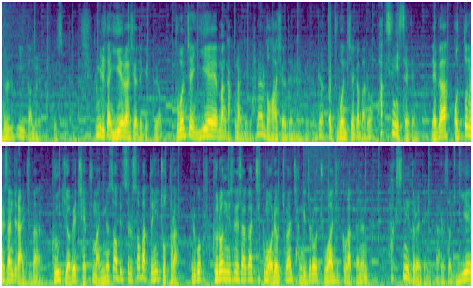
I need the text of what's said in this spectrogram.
늘 회의감을 갖고 있습니다. 그럼 일단 이해를 하셔야 되겠고요. 두 번째 이해만 갖고는 안 됩니다. 하나를 더 하셔야 되는데요. 그 두 번째가 바로 확신이 있어야 됩니다. 내가 어떤 회사인지는 알지만 그 기업의 제품 아니면 서비스를 써봤더니 좋더라. 그리고 그런 회사가 지금은 어렵지만 장기적으로 좋아질 것 같다는 확신이 들어야 됩니다. 그래서 이해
